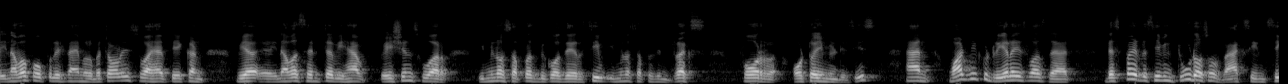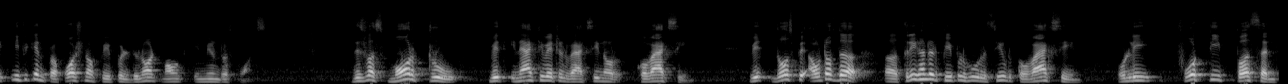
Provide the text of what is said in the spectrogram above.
in our population I am a rheumatologist so I have taken we are in our center we have patients who are immunosuppressed because they received immunosuppressant drugs for autoimmune disease and what we could realize was that despite receiving two doses of vaccine significant proportion of people do not mount immune response. This was more true with inactivated vaccine or Covaxin. With those out of the uh, 300 people who received Covaxin only 40 percent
